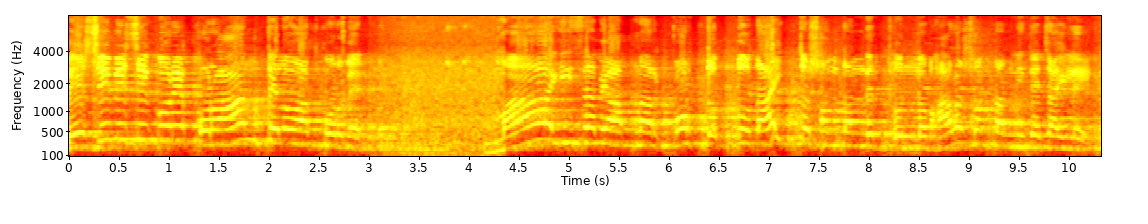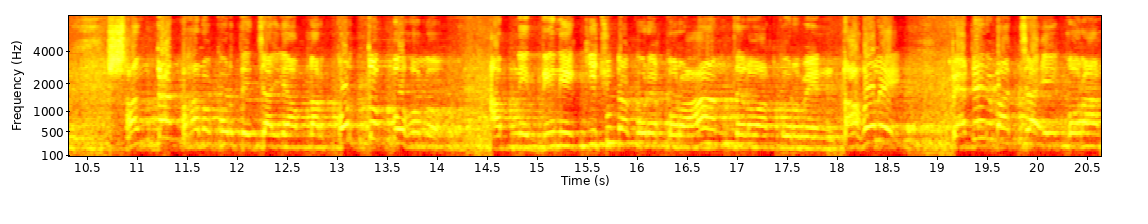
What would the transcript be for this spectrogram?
বেশি বেশি করে কোরআন তেলাওয়াত করবেন। মা হিসাবে আপনার কর্তব্য, দায়িত্ব সন্তানদের জন্য ভালো সন্তান নিতে চাইলে, সন্তান ভালো করতে চাইলে আপনার কর্তব্য হলো আপনি দিনে কিছুটা করে কোরআন তেলাওয়াত করবেন। তাহলে পেটের বাচ্চা এই কোরআন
